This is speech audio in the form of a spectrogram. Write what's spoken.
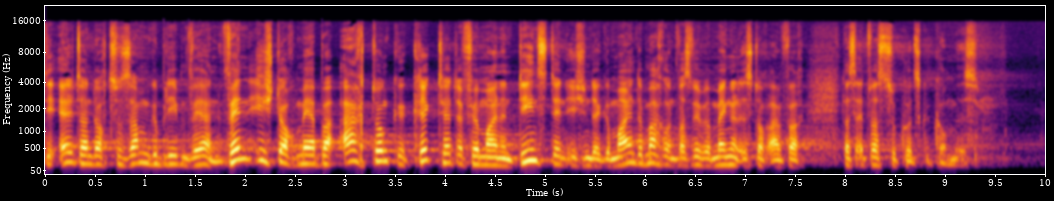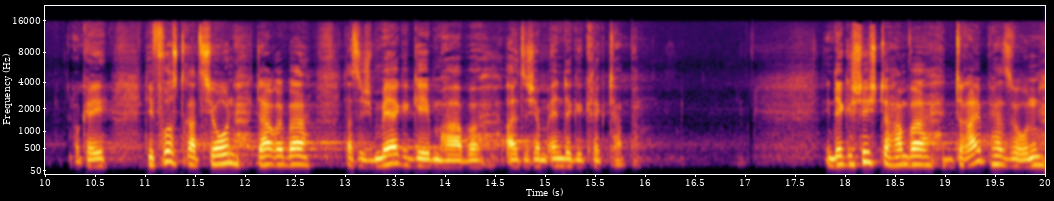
die Eltern doch zusammengeblieben wären, wenn ich doch mehr Beachtung gekriegt hätte für meinen Dienst, den ich in der Gemeinde mache und was wir bemängeln, ist doch einfach, dass etwas zu kurz gekommen ist. Okay, die Frustration darüber, dass ich mehr gegeben habe, als ich am Ende gekriegt habe. In der Geschichte haben wir drei Personen,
